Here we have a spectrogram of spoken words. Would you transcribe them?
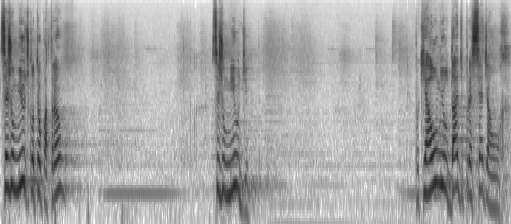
Seja humilde com o teu patrão. Seja humilde. Porque a humildade precede a honra.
